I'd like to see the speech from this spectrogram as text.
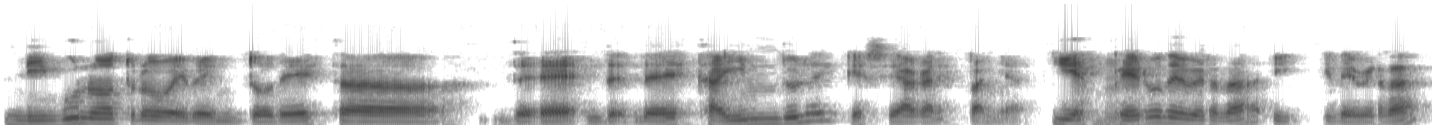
ningún otro evento de esta, de, esta índole que se haga en España. Y espero de verdad, y, de verdad,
